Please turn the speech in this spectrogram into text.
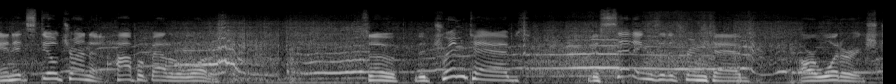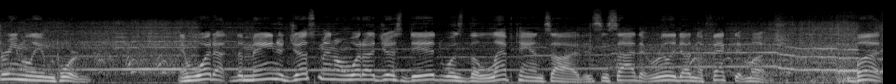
And it's still trying to hop up out of the water. So the trim tabs, the settings of the trim tabs are what are extremely important. And what I, the main adjustment on what I just did was the left-hand side. It's the side that really doesn't affect it much. But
